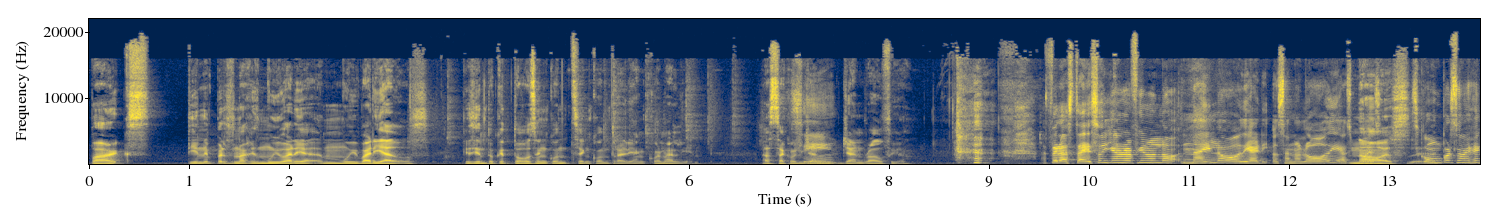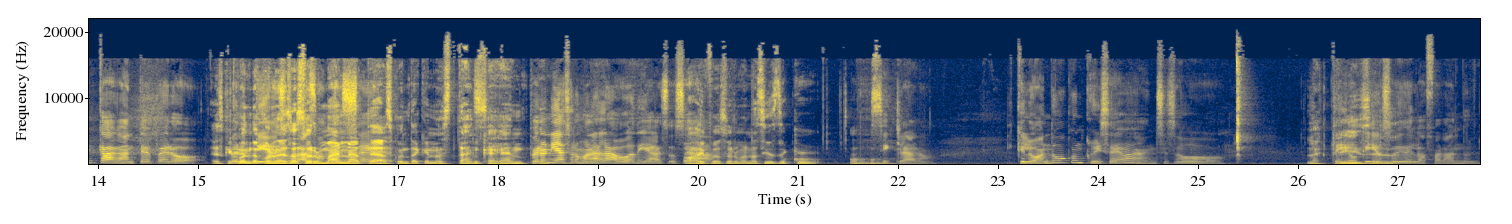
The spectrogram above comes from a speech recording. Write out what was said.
Parks tiene personajes muy, muy variados que siento que todos se, encontrarían con alguien. Hasta con Jan, Jan Ralphio. Pero hasta eso Jan Ralphio no lo, nadie lo odiaría, o sea, no lo odias. No, pues. es, como un personaje cagante, pero... Es que cuando conoces a su hermana te das cuenta que no es tan cagante. Pero ni a su hermana la odias, o sea... Ay, pues su hermana sí es de que... Oh. Sí, claro. Y que luego anduvo con Chris Evans, eso... La actriz. Te digo que yo soy de la farándula.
